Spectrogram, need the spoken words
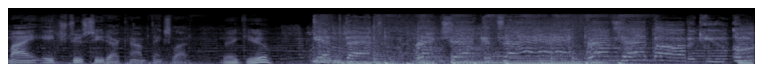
myh2c.com. Thanks a lot. Thank you. Get that Rack Shack attack, Rack Shack barbecue. Ooh.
